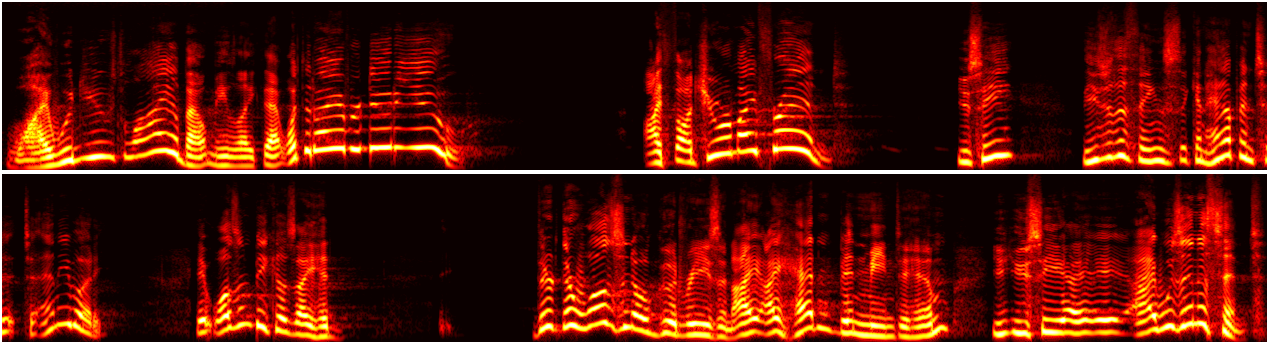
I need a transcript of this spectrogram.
Why would you lie about me like that? What did I ever do to you? I thought you were my friend. You see, these are the things that can happen to, to anybody. It wasn't because I had, there, there was no good reason. I, I hadn't been mean to him. You, you see, I, I was innocent.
